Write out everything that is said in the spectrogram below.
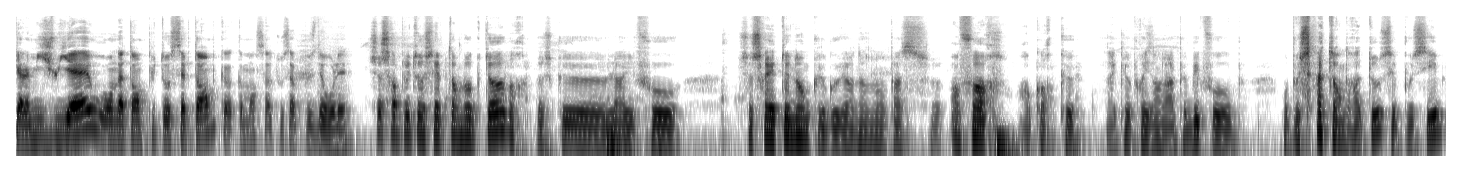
la mi-juillet ou on attend plutôt septembre? Comment tout ça peut se dérouler? Ce sera plutôt septembre-octobre, parce que là, il faut... Ce serait étonnant que le gouvernement passe en force, encore que. Avec le président de la République, faut... on peut s'attendre à tout, c'est possible.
